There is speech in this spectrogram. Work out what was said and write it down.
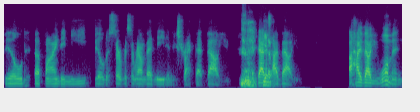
build, uh, find a need, build a service around that need, and extract that value. And that is high value a high value woman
